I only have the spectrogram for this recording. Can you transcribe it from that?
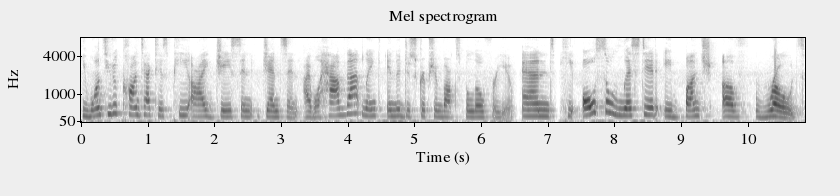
He wants you to contact his PI, Jason Jensen. I will have that link in the description box below for you. And he also listed a bunch of roads.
